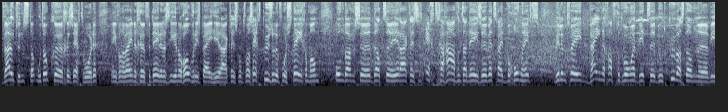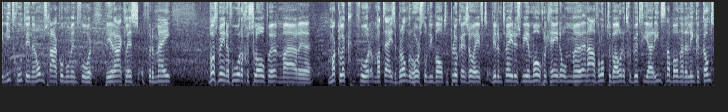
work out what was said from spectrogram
Wuitens. Dat moet ook uh, gezegd worden. Een van de weinige verdedigers die er nog over is bij Heracles. Want het was echt puzzelen voor Stegeman. Ondanks uh, dat Heracles echt gehavend aan deze wedstrijd begon. Heeft Willem II weinig afgedwongen. Dit doet Kuwas dan weer niet goed. In een omschakelmoment voor Heracles. Vermeij was mee naar voren geslopen. Maar uh, makkelijk voor Matthijs Branderhorst om die bal te plukken. En zo heeft Willem II dus weer mogelijkheden om uh, een aanval op te bouwen. Dat gebeurt via Rienstra. Bal naar de linkerkant.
